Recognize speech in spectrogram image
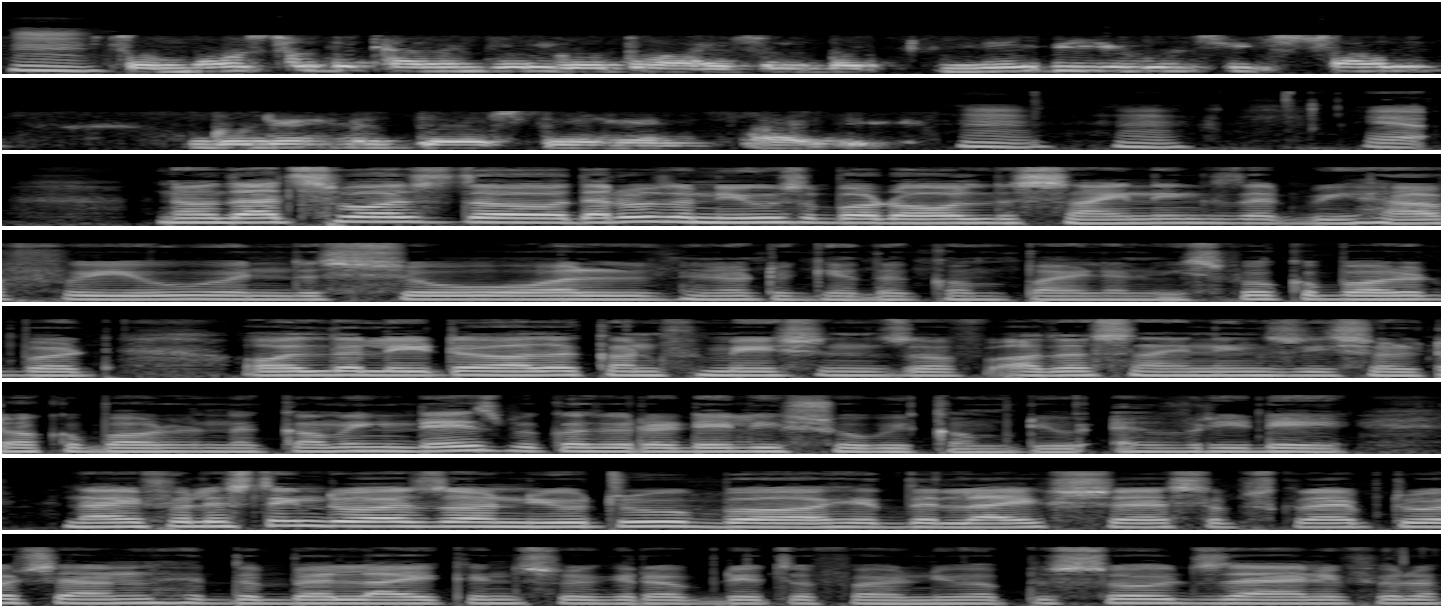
Hmm. So most of the talent will go to ISL, but maybe you will see some good Indian players playing in I League. Hmm, hmm. Yeah. Now that was the that was the news about all the signings that we have for you in the show, all you know together compiled, and we spoke about it. But all the later other confirmations of other signings we shall talk about in the coming days because we're a daily show. We come to you every day. Now, if you're listening to us on YouTube, uh, hit the like, share, subscribe to our channel, hit the bell icon so you get updates of our new episodes. And if you're, you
